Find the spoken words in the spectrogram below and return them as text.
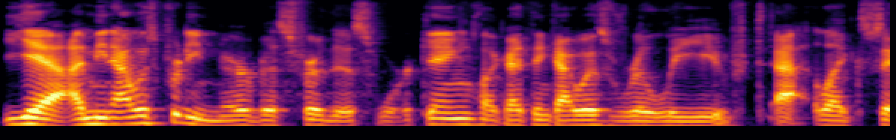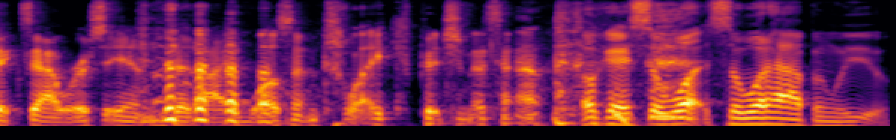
Yeah, I mean, I was pretty nervous for this working. Like, I think I was relieved at like six hours in that I wasn't like pitching a tent. Okay, so what? So what happened with you?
